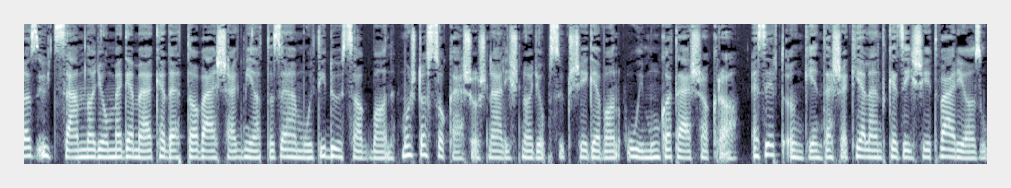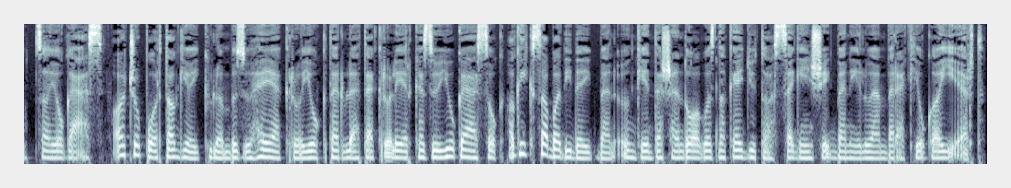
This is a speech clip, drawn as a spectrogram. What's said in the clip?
az ügyszám nagyon megemelkedett a válság miatt az elmúlt időszakban, most a szokásosnál is nagyobb szüksége van új munkatársakra, ezért önkéntesek jelentkezését várja az utca jogász. A csoport tagjai különböző helyekről, jogterületekről érkező jogászok, akik szabadidejükben önkéntesen dolgoznak együtt a szegénységben élő emberek jogaiért.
